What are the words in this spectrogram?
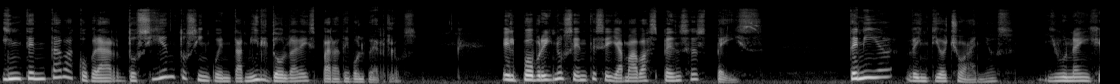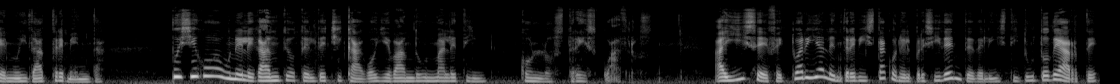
intentaba cobrar 250 mil dólares para devolverlos. El pobre inocente se llamaba Spencer Space. Tenía 28 años y una ingenuidad tremenda, pues llegó a un elegante hotel de Chicago llevando un maletín con los tres cuadros. Ahí se efectuaría la entrevista con el presidente del Instituto de Arte,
